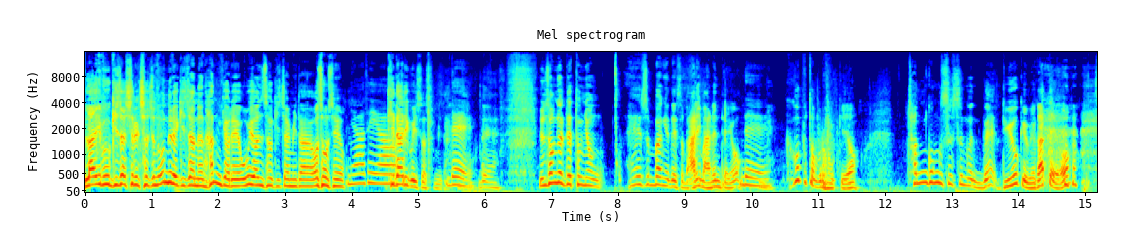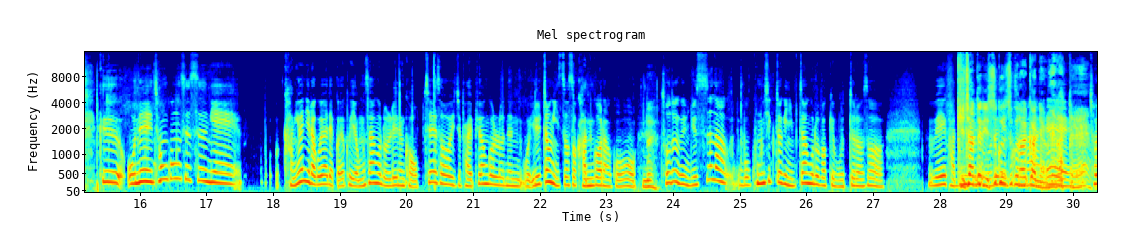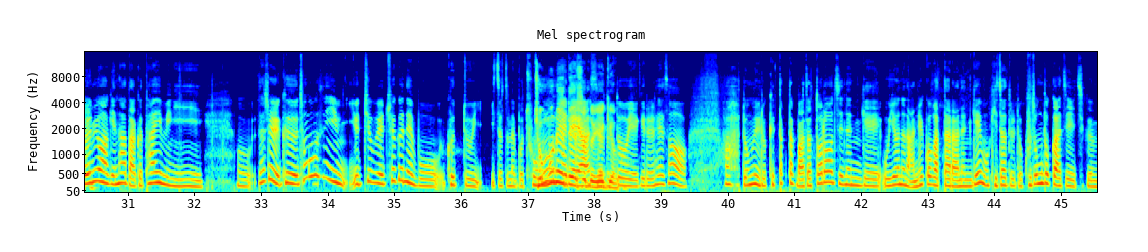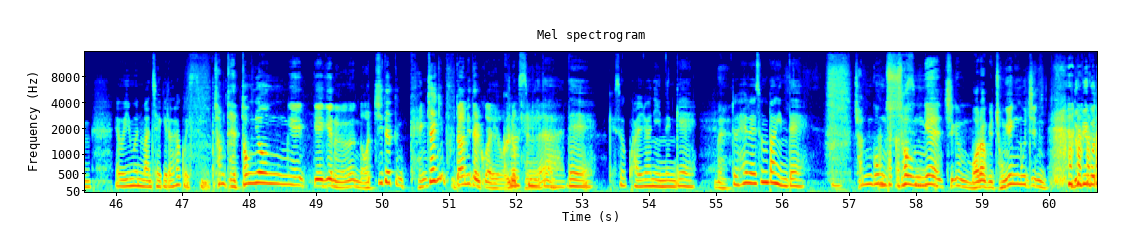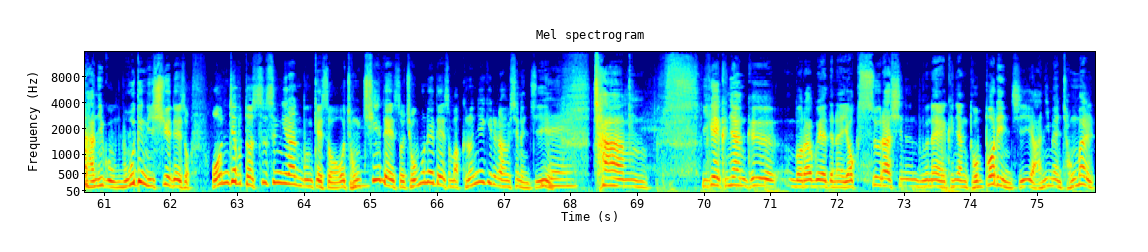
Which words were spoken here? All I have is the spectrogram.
라이브 기자실을 찾은 오늘의 기자는 한결의 오연서 기자입니다. 어서 오세요. 안녕하세요. 기다리고 있었습니다. 네. 네. 윤석열 대통령 해외 순방에 대해서 말이 많은데요. 네. 그것부터 물어볼게요. 천공 스승은 왜 뉴욕에 왜 갔대요? 그 오늘 천공 스승의 강연이라고 해야 될까요? 그 영상을 올리는 그 업체에서 이제 발표한 걸로는 뭐 일정이 있어서 간 거라고. 네. 저도 그 뉴스나 뭐 공식적인 입장으로밖에 못 들어서 왜 갔는지 기자들이 수근수근 할거 예, 갔대? 절묘하긴 하다. 그 타이밍이. 어, 사실 그 천공 스님 유튜브에 최근에 뭐 그것도 있었잖아요. 뭐 조문에, 조문에 대해서도 얘기하고. 또 얘기를 해서 아, 너무 이렇게 딱딱 맞아 떨어지는 게 우연은 아닐 것 같다라는 게 뭐 기자들도 그 정도까지 지금 의문만 제기를 하고 있습니다. 참 대통령에게는 어찌됐든 굉장히 부담이 될 거예요. 그렇습니다. 네. 계속 관련이 있는 게또 이렇게. 네. 해외 순방인데 천공스성의 지금 뭐라고 종횡무진 누비고 다니고 모든 이슈에 대해서 언제부터 스승이라는 분께서 정치에 대해서 조문에 대해서 막 그런 얘기를 하시는지 네. 참 이게 그냥 그 뭐라고 해야 되나 역술하시는 분의 그냥 돈벌이인지 아니면 정말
